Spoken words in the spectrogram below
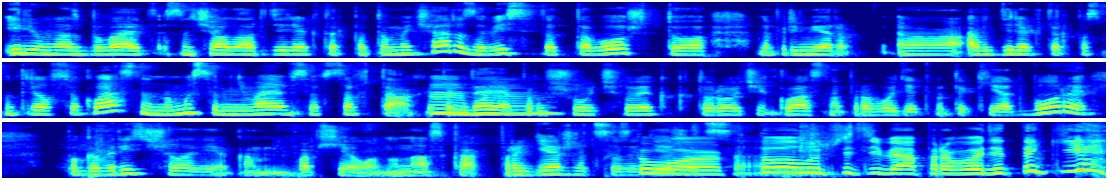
Или у нас бывает сначала арт-директор, потом HR, зависит от того, что, например, а, арт-директор посмотрел все классно, но мы сомневаемся в софтах. И mm-hmm. тогда я прошу человека, который очень классно проводит вот такие отборы, поговорить с человеком. Вообще он у нас как, продержится, кто, задержится. Кто лучше тебя проводит такие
